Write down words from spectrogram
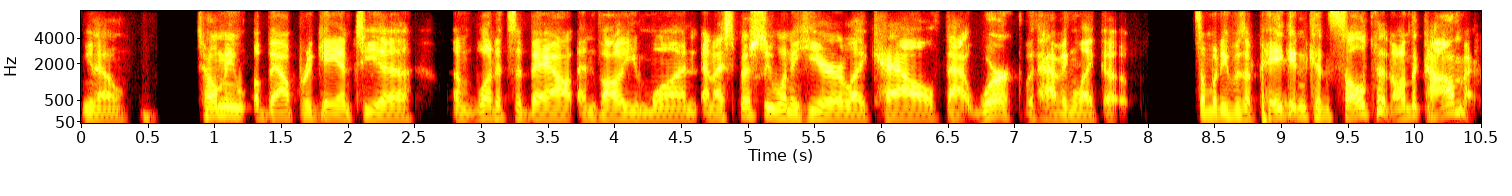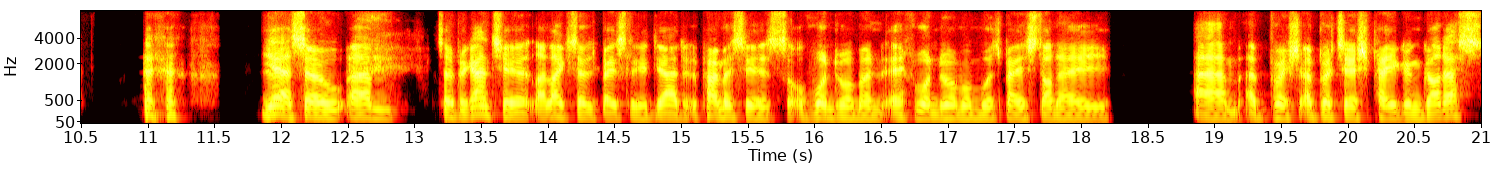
you know tell me about Brigantia and what it's about and Volume One, and I especially want to hear like how that worked with having like a somebody who was a pagan consultant on the comic. yeah, so um, so Brigantia, like, like I said, it's basically yeah, the premise is sort of Wonder Woman. If Wonder Woman was based on a um, a British a British pagan goddess,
